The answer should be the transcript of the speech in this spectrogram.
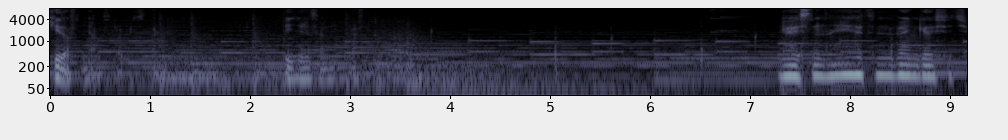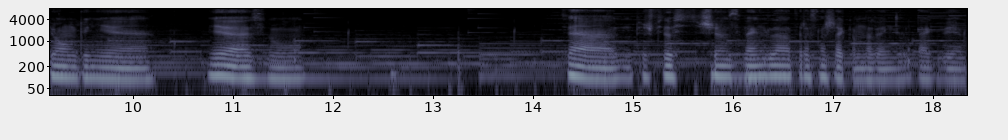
Kilof miałem zrobić, tak. Idziesz ze mną, prawda? Ja jestem, na ile ten węgiel się ciągnie. Jezu. Tak, przecież chwilę się cieszyłem z węgla, a teraz narzekam na węgiel, tak wiem.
